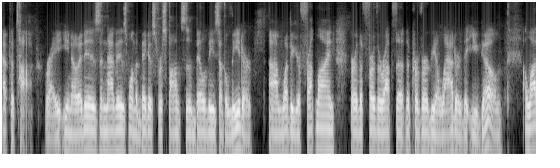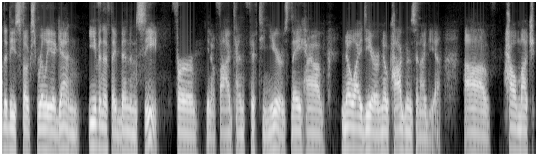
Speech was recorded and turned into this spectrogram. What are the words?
at the top, right? You know, it is, and that is one of the biggest responsibilities of a leader, um, whether you're frontline or the further up the, the proverbial ladder that you go. A lot of these folks really, again, even if they've been in seat for, you know, 5, 10, 15 years, they have no idea or no cognizant idea of how much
